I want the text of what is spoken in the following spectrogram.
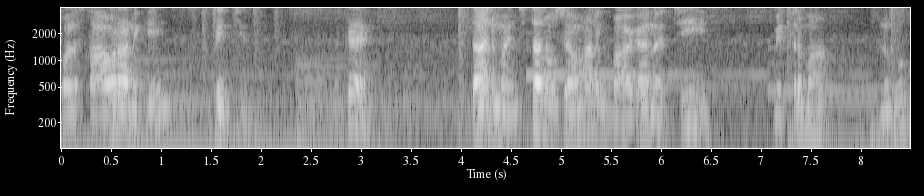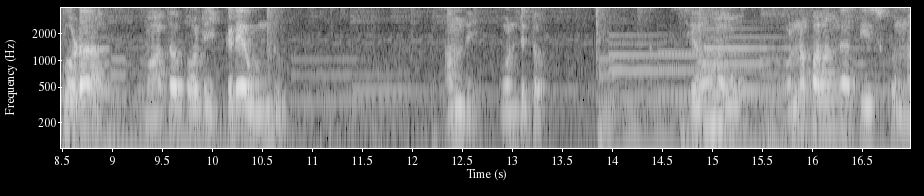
వాళ్ళ స్థావరానికి తెచ్చింది. ఓకే? దాని మంచితనం సింహానికి బాగా నచ్చి మిత్రమా నువ్వు కూడా మాతో పాటు ఇక్కడే ఉండు అంది ఒంటితో. సింహం ఉన్నపలంగా తీసుకున్న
